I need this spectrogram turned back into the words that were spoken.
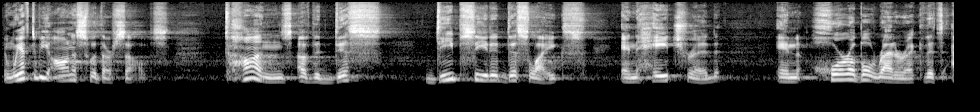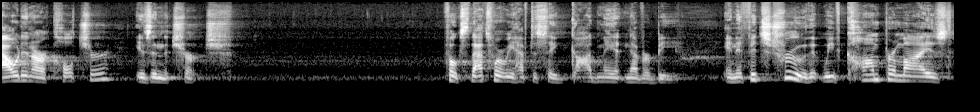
And we have to be honest with ourselves. Tons of the dis, deep seated dislikes and hatred and horrible rhetoric that's out in our culture is in the church. Folks, that's where we have to say, God, may it never be. And if it's true that we've compromised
